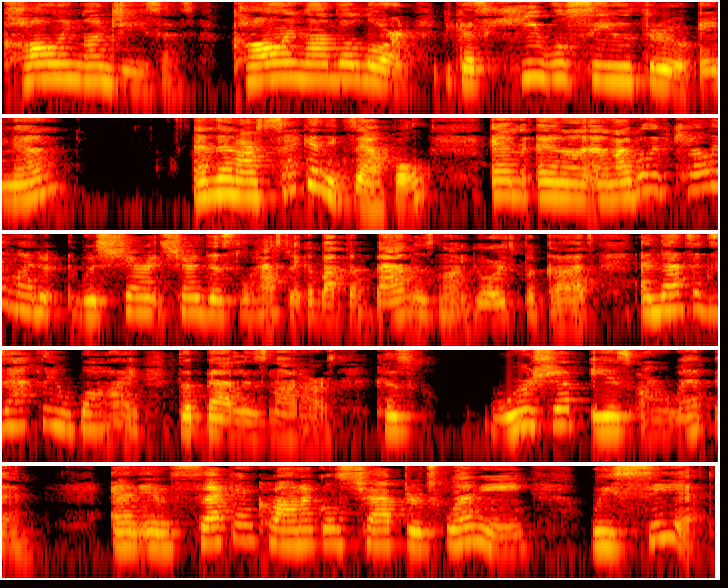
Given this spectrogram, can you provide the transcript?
calling on Jesus, calling on the Lord, because he will see you through. Amen. And then our second example, and and uh, and I believe Kelly might have was shared shared this last week about the battle is not yours but God's, and that's exactly why the battle is not ours, because worship is our weapon. And in Second Chronicles chapter 20, we see it.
